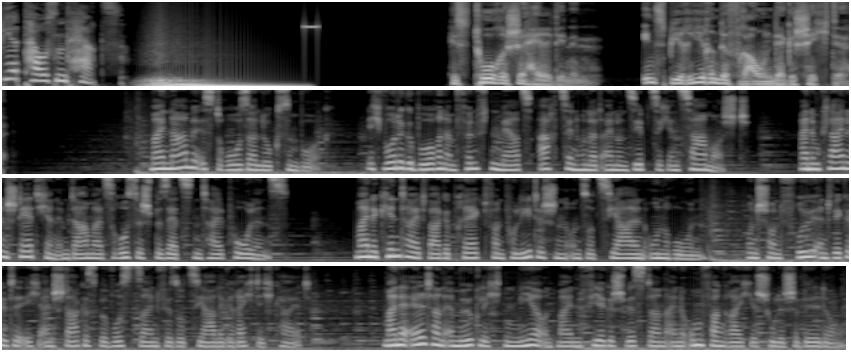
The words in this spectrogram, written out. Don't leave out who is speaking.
Speaker 1: 4000 Hertz.
Speaker 2: Historische Heldinnen. Inspirierende Frauen der Geschichte.
Speaker 3: Mein Name ist Rosa Luxemburg. Ich wurde geboren am 5. März 1871 in Zamość, einem kleinen Städtchen im damals russisch besetzten Teil Polens. Meine Kindheit war geprägt von politischen und sozialen Unruhen, und schon früh entwickelte ich ein starkes Bewusstsein für soziale Gerechtigkeit. Meine Eltern ermöglichten mir und meinen vier Geschwistern eine umfangreiche schulische Bildung.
